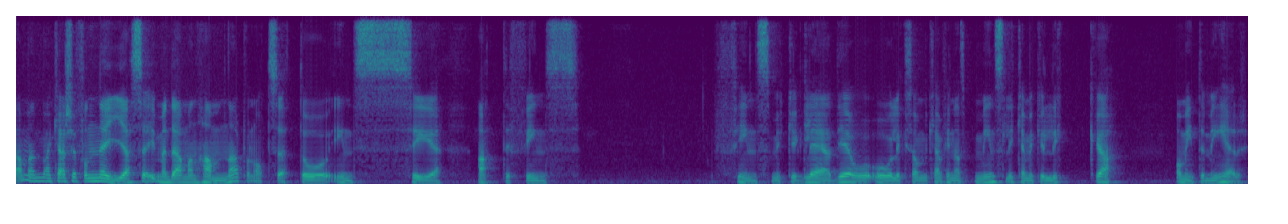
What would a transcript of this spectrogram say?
ja, men man kanske får nöja sig med där man hamnar på något sätt och inse att det finns finns mycket glädje och, och liksom kan finnas minst lika mycket lycka, om inte mer,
